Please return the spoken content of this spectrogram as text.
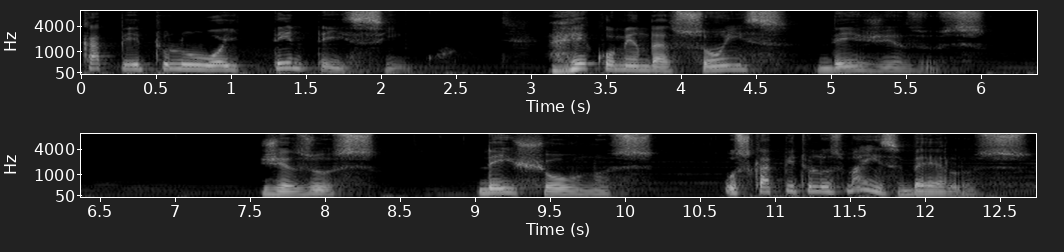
Capítulo 85 Recomendações de Jesus. Jesus deixou-nos os capítulos mais belos,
